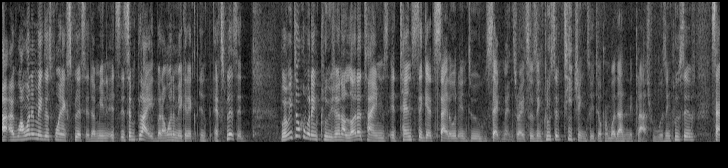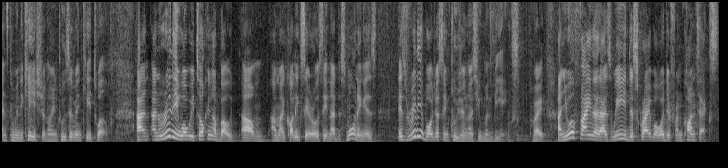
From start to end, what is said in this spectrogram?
I, I want to make this point explicit. I mean, it's, it's implied, but I want to make it ex explicit. When we talk about inclusion, a lot of times it tends to get siloed into segments, right? So it's inclusive teaching, so you're talking about that in the classroom. It's inclusive science communication or inclusive in K-12. And, and really what we're talking about, um, and my colleague Sarah was saying that this morning, is it's really about just inclusion as human beings, right? And you will find that as we describe our different contexts,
